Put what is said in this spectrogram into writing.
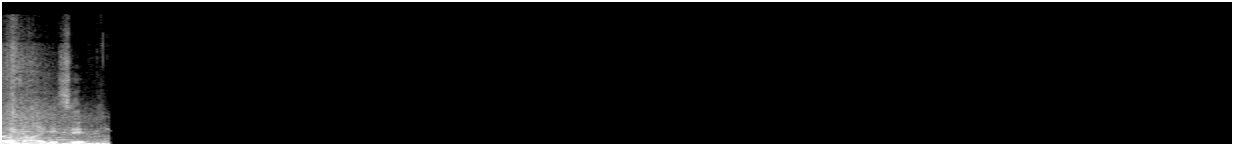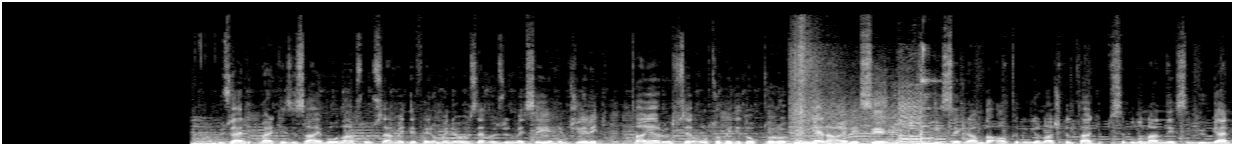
Öz ailesi. Güzellik merkezi sahibi olan sosyal medya fenomeni Özlem Öz'ün mesleği hemşirelik, Tayyar Özse ortopedi doktoru, Güngen ailesi. Instagram'da 6 milyon aşkın takipçisi bulunan Nesin Güngen,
